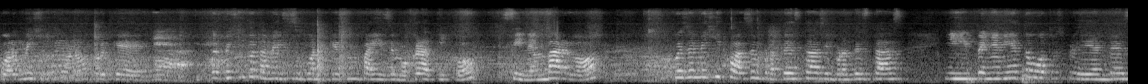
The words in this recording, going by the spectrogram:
por México, ¿no? Porque pues, México también se supone que es un país democrático, sin embargo, pues en México hacen protestas y protestas y Peña Nieto u otros presidentes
